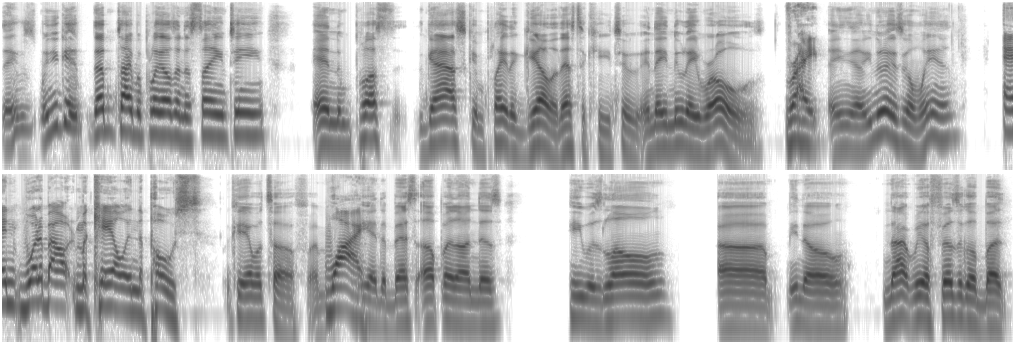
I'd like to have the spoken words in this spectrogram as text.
they was when you get them type of players in the same team, and plus the guys can play together. That's the key too. And they knew they roles, Right. and you know, you knew they was gonna win. And what about McHale in the post? It was tough. I mean, Why? He had the best up and unders. He was long, uh, you know, not real physical, but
